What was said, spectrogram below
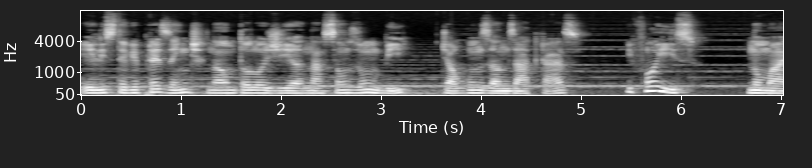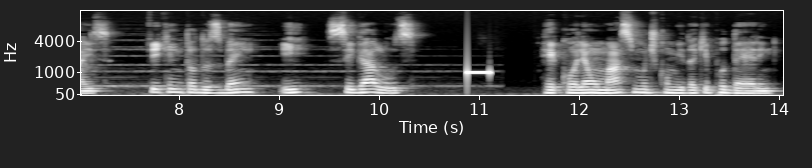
Ele esteve presente na antologia Nação Zumbi de alguns anos atrás. E foi isso. No mais, fiquem todos bem e siga a luz. Recolham o máximo de comida que puderem.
